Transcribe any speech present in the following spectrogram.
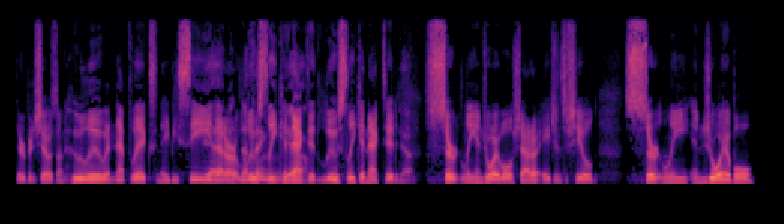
There have been shows on Hulu and Netflix and ABC Yeah, that are nothing- loosely yeah. connected, loosely connected, Yeah, certainly enjoyable. Shout out Agents of Shield, certainly enjoyable,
